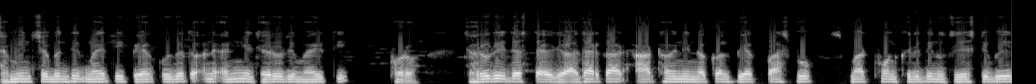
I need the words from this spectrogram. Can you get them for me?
જમીન સંબંધિત માહિતી બેંક વિગતો અને અન્ય જરૂરી માહિતી ભરો. જરૂરી દસ્તાવેજો, આધાર કાર્ડ, આઠ અંકની નકલ બેંક પાસબુક સ્માર્ટફોન ખરીદીનું જીએસટી બિલ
